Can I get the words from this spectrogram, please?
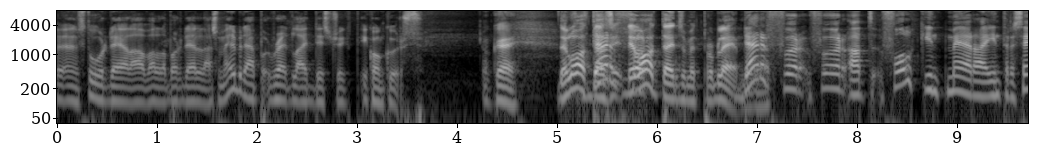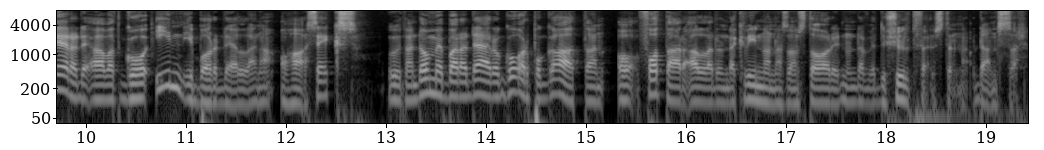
en stor del av alla bordeller som är där på Red Light District i konkurs. Okej. Det, låter, Därför- det låter inte som ett problem. Därför för att folk inte mera är intresserade av att gå in i bordellerna och ha sex. Utan de är bara där och går på gatan och fotar alla de där kvinnorna som står i de där vet du, skyltfönstren och dansar.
